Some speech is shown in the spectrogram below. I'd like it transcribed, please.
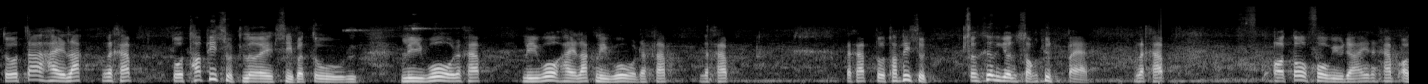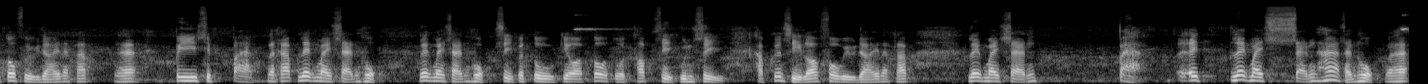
โตโยต้าไฮลักนะครับตัวท็อปที่สุดเลย 4 ประตูรีโวนะครับรีโวไฮลักรีโวนะครับนะครับนะครับตัวท็อปที่สุดเครื่องยนต์ 2.8 นะครับออโต้โฟวิลไดนะครับออโต้โฟวิลไดนะครับนะฮะปี 18 นะครับ เลขไม่แสนหกเลขไม่แสนหกสี่ประตูเกียร์ออโต้ตัวท็อป4คูณ4ขับเคลื่อน4ล้อโฟวิลไดนะครับ เลขไม่แสนแปดเลขไม่แสนห้าแสนหกนะฮะ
